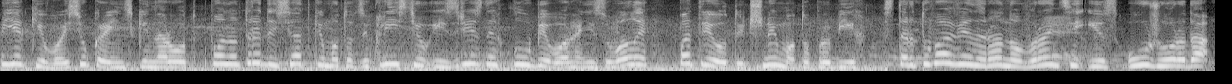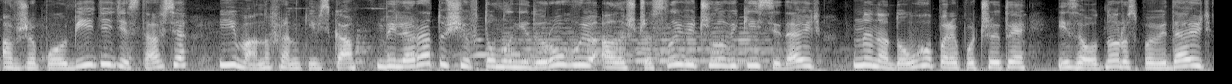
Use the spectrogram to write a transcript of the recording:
як і весь український народ. Понад три десятки мотоциклістів із різних клубів організували патріотичний мотопробіг. Стартував він рано вранці із Ужгорода, а вже по обіді дістався Івано-Франківська. Біля ратуші втомлені дорогою, але щасливі чоловіки сідають ненадовго перепочити і заодно розповідають,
